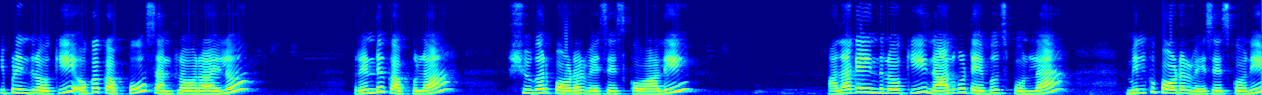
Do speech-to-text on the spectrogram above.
ఇప్పుడు ఇందులోకి ఒక కప్పు సన్ఫ్లవర్ ఆయిల్ రెండు కప్పుల షుగర్ పౌడర్ వేసేసుకోవాలి. అలాగే ఇందులోకి నాలుగు టేబుల్ స్పూన్ల మిల్క్ పౌడర్ వేసేసుకొని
